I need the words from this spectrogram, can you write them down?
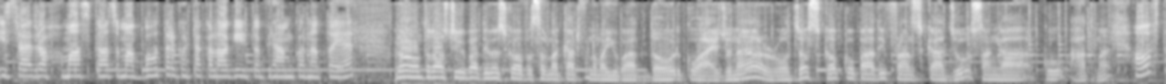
इजरायल र हमास गाजामा बहत्तर घण्टाका लागि युद्धविराम गर्न तयार। र अन्तर्राष्ट्रिय युवा दिवसको अवसरमा काठमाडौँमा युवा दौडको आयोजना रोजस कपको उपाधि फ्रान्सका जो साङ्गाको हातमा। हवस् त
